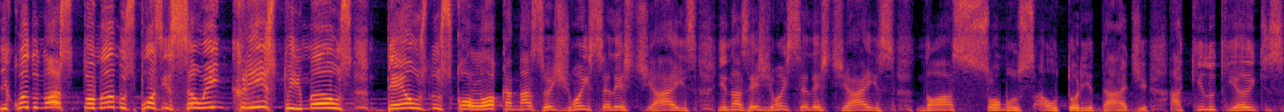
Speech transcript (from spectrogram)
e quando nós tomamos posição em Cristo, irmãos, Deus nos coloca nas regiões celestiais, e nas regiões celestiais nós somos autoridade. Aquilo que antes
